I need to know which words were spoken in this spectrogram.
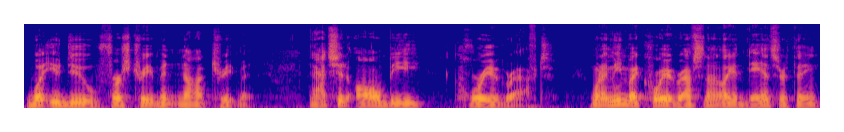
what you do, first treatment, not treatment, that should all be choreographed. What I mean by choreographed, it's not like a dancer thing.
